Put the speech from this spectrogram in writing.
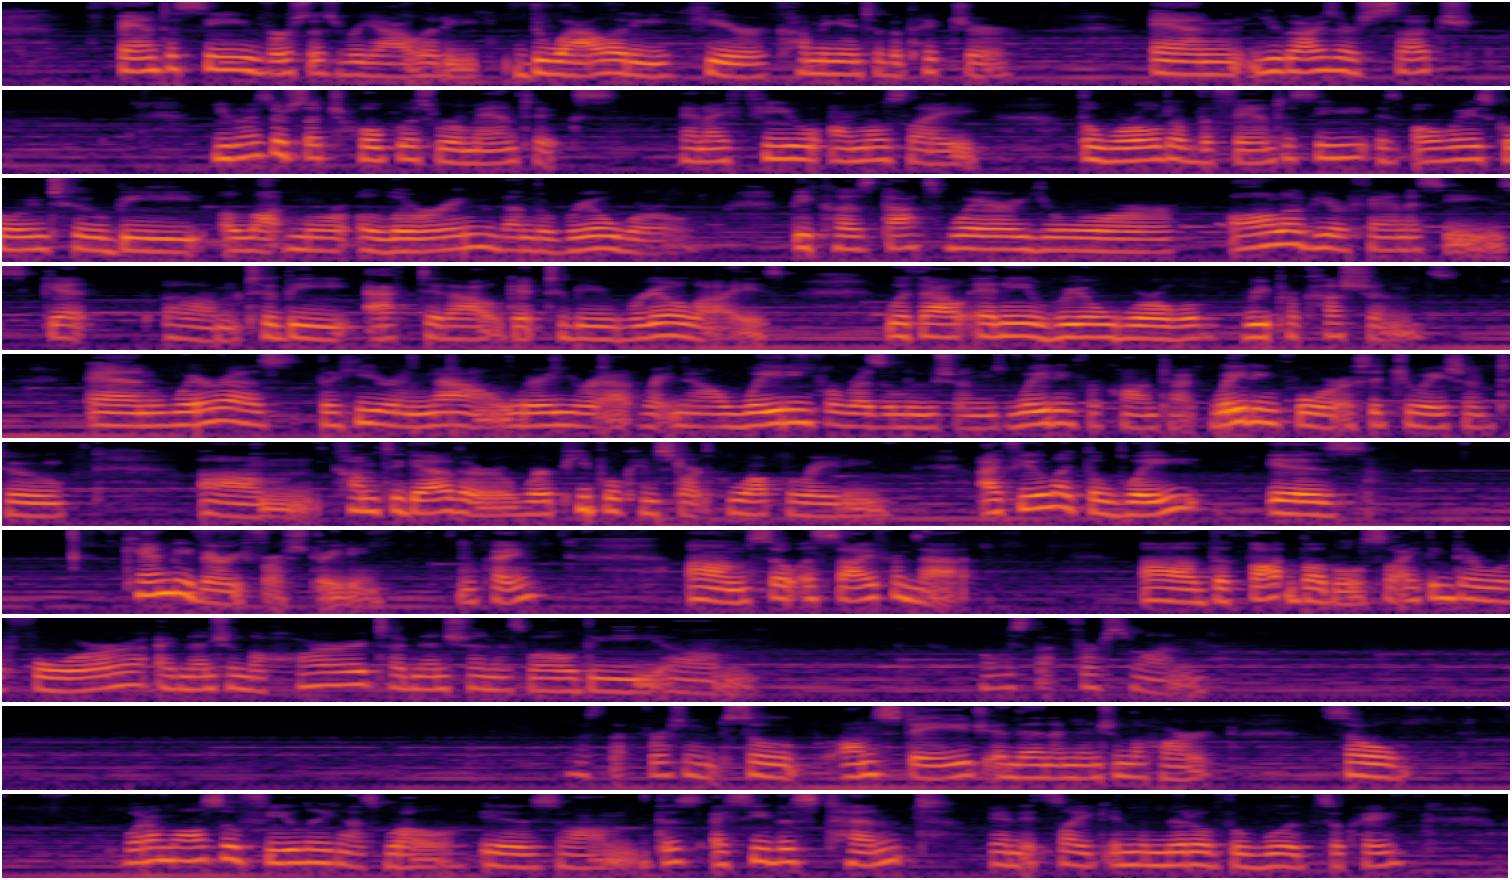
fantasy versus reality duality here coming into the picture. And you guys are such you guys are such hopeless romantics. And I feel almost like the world of the fantasy is always going to be a lot more alluring than the real world because that's where your all of your fantasies get um, to be acted out, get to be realized without any real world repercussions. And whereas the here and now, where you're at right now, waiting for resolutions, waiting for contact, waiting for a situation to um, come together where people can start cooperating, I feel like the wait is can be very frustrating. Okay, um, so aside from that, uh, the thought bubble. So I think there were four. I mentioned the heart. I mentioned as well the um, what was that first one? What was that first one? So on stage, and then I mentioned the heart. So what I'm also feeling as well is um, this. I see this tent, and it's like in the middle of the woods. Okay,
